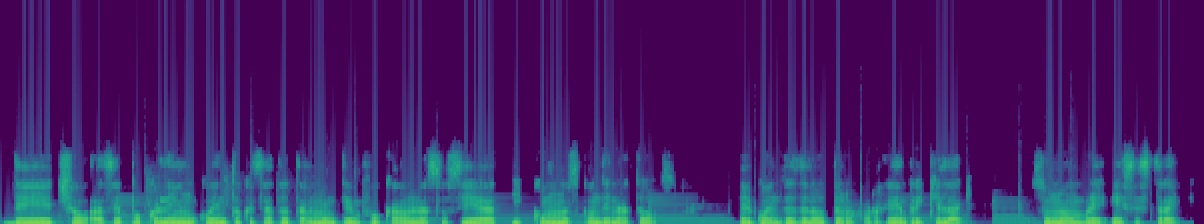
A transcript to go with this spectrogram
De hecho, hace poco leí un cuento que está totalmente enfocado en la sociedad y cómo nos condena a todos. El cuento es del autor Jorge Enrique Lack. Su nombre es Strike.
